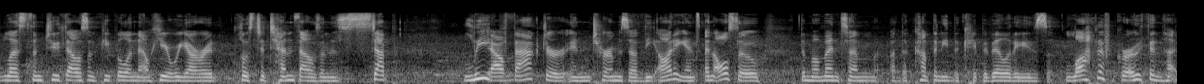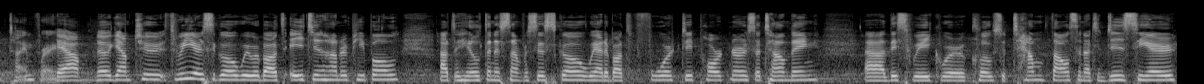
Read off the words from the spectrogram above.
less than 2,000 people, and now here we are at close to 10,000. This step leap Yeah. factor in terms of the audience and also the momentum of the company, the capabilities, a lot of growth in that time frame. Yeah, no, again, two, three years ago, we were about 1,800 people at the Hilton in San Francisco. We had about 40 partners attending. Uh, this week, we're close to 10,000 attendees here,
